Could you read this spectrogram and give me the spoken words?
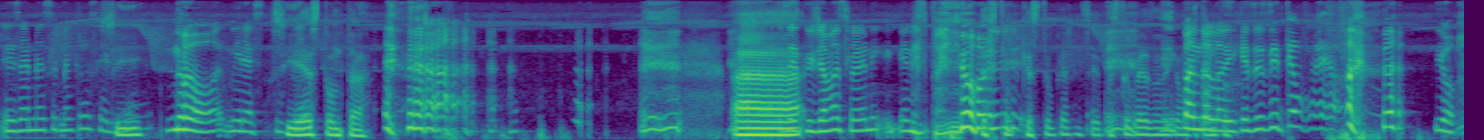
Esa no es una grosería. Sí. No, mira, estúpido. Sí es tonta. Se Ah, escucha más feo en, en español. estu- qué. Sí, no sé cómo Cuando lo dije se sintió feo. Yo.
